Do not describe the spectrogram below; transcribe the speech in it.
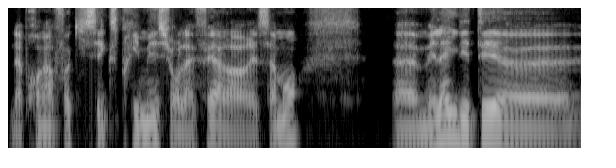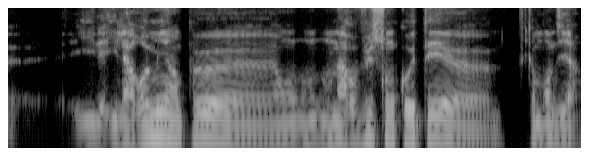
la première fois qu'il s'est exprimé sur l'affaire euh, récemment. mais là, il était, il, a remis un peu, on, a revu son côté, comment dire,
